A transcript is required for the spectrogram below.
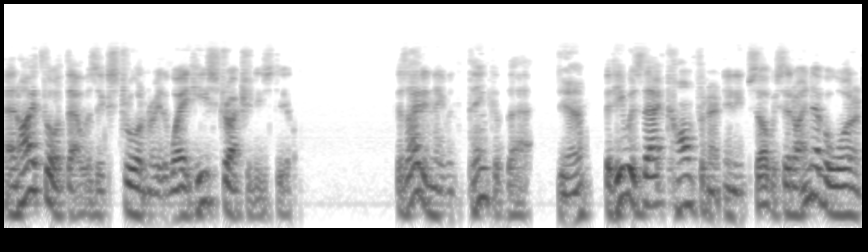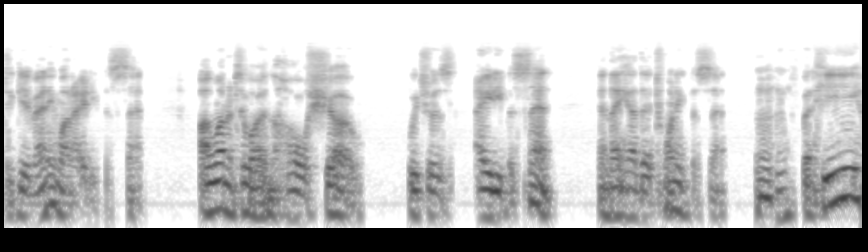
And I thought that was extraordinary the way he structured his deal. Because I didn't even think of that. Yeah. But he was that confident in himself. He said, I never wanted to give anyone 80%. I wanted to own the whole show, which was 80%, and they had their 20%. hmm But he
